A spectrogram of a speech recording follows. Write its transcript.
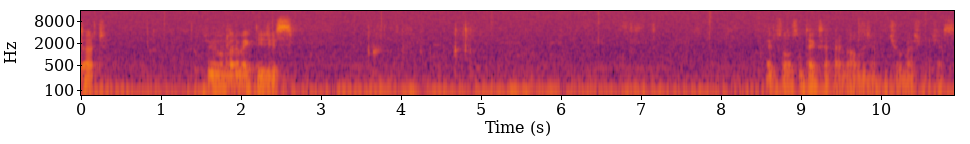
4. Şimdi bunları bekleyeceğiz. Hepsi olsun tek seferde alacağım. Hiç uğraşmayacağız.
